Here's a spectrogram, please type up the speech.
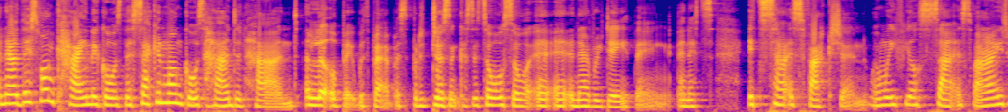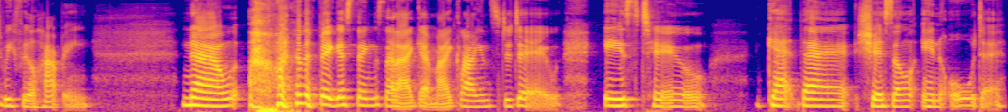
And now this one kind of goes, the second one goes hand in hand a little bit with purpose, but it doesn't because it's also a, a, an everyday thing. And it's it's satisfaction. When we feel satisfied, we feel happy. Now, one of the biggest things that I get my clients to do is to get their shizzle in order,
